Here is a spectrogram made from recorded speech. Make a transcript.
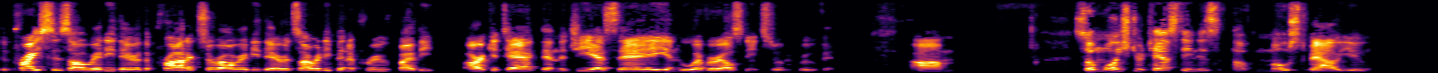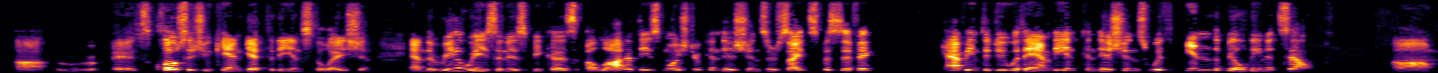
The price is already there. The products are already there. It's already been approved by the architect and the GSA and whoever else needs to improve it. Um, so moisture testing is of most value uh, as close as you can get to the installation. And the real reason is because a lot of these moisture conditions are site specific, having to do with ambient conditions within the building itself. Um,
